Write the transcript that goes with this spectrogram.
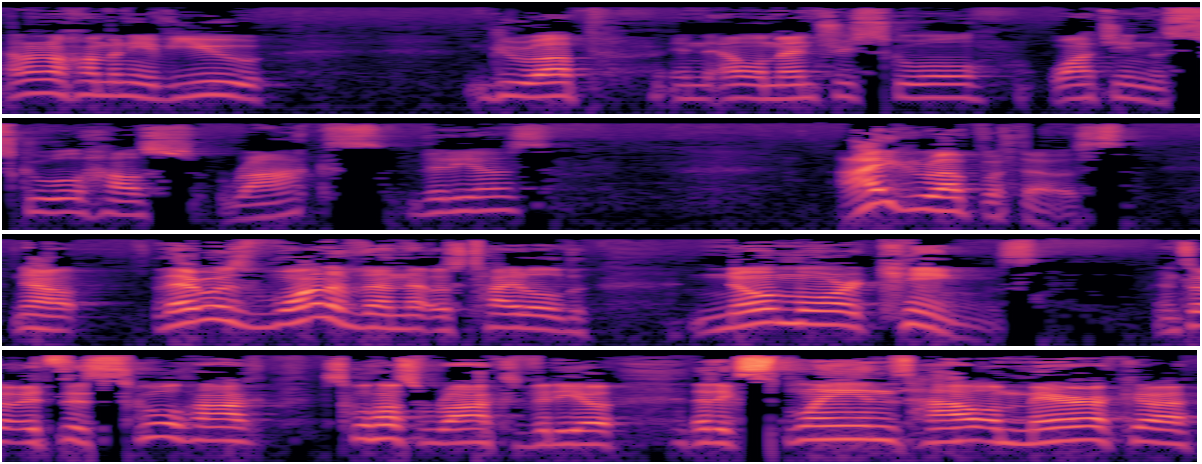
I don't know how many of you grew up in elementary school watching the Schoolhouse Rocks videos. I grew up with those. Now, there was one of them that was titled No More Kings. And so it's this Schoolhouse, Schoolhouse Rocks video that explains how America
